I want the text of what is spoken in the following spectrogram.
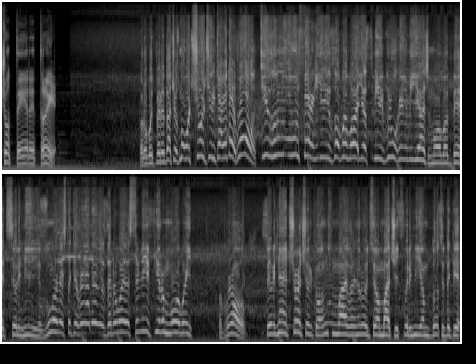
4-3. Робить передачу знову Чученка, іде гол! І знову Сергій забиває свій другий м'яч. Молодець Сергій. Знову таки забиває свій фірмовий гол. Сергій Чученко, ну майже герой цього матчу з Сергієм досить таки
